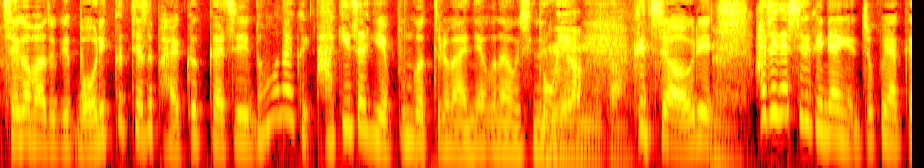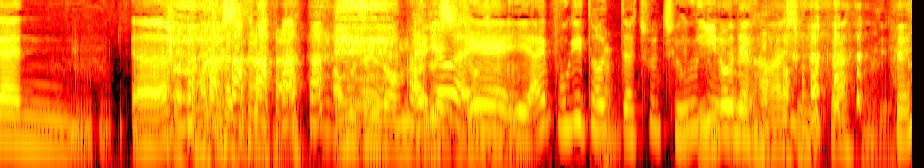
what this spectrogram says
제가 봐도 그 머리 끝에서 발끝까지 너무나 그 아기자기 예쁜 것들을 많이 하고 나오시는데. 동의합니다. 그렇죠. 우리 네. 하재근 씨는 그냥 조금 약간 아. 아무 생각 없는 아니요, 예, 예. 아니 보기 더 좋으세요. 이론에 강하시니까. 네.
